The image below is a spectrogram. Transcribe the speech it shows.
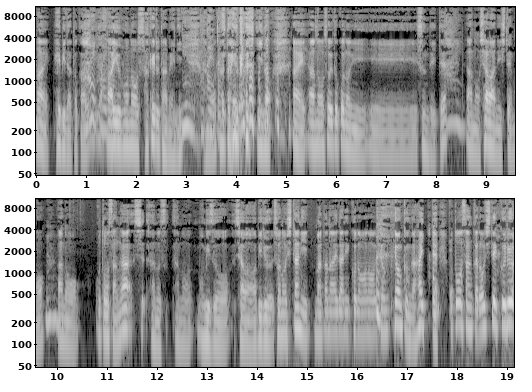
はい、蛇だとか、はいはいはい、ああいうものを避けるために、ね、あの、高床式の、はい、あの、そういうところに、えー、住んでいて、はい、あの、シャワーにしても、うん、あの、お父さんが、あの、あの、お水を、シャワーを浴びる、その下に、股の間に子供のヒョンヒョン君が入って、お父さんから落ちてくる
